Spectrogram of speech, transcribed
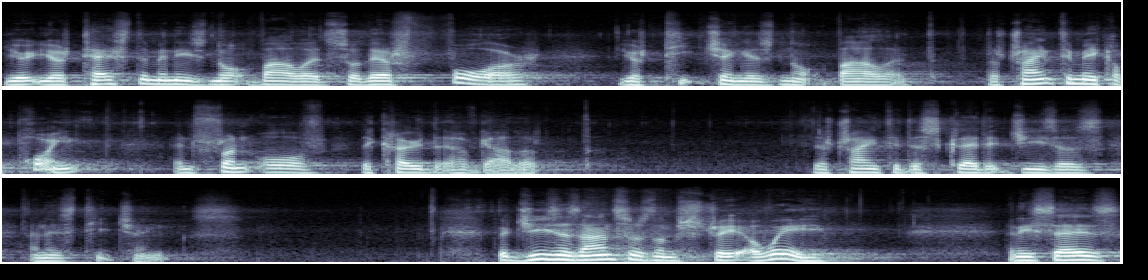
Your, your testimony is not valid, so therefore your teaching is not valid. They're trying to make a point in front of the crowd that have gathered. They're trying to discredit Jesus and his teachings. But Jesus answers them straight away. And he says,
